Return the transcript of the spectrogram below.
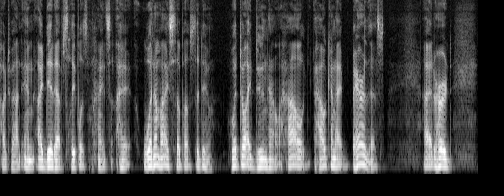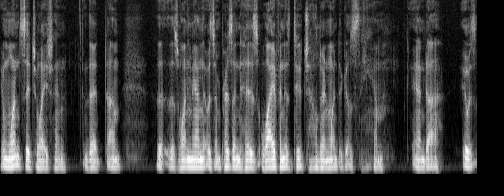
talked about. And I did have sleepless nights. I, what am I supposed to do? What do I do now? How, how can I bear this? I had heard in one situation that um, th- this one man that was imprisoned, his wife and his two children went to go see him. And uh, it was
